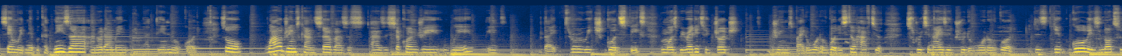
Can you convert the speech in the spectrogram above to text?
Same with Nebuchadnezzar and other men that didn't know God. So while dreams can serve as a, as a secondary way, it like through which God speaks, we must be ready to judge dreams by the word of God. You still have to scrutinize it through the word of God. The goal is not to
